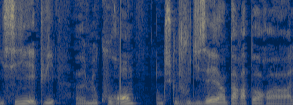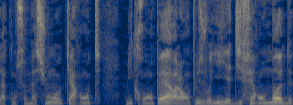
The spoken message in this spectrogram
ici. Et puis le courant, donc ce que je vous disais hein, par rapport à, la consommation, 40 microampères. Alors en plus, vous voyez, il y a différents modes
